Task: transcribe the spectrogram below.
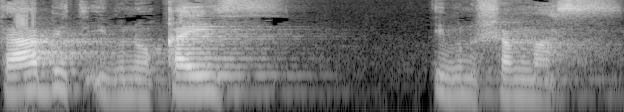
thaabit ibnu qays ibnu shamaas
